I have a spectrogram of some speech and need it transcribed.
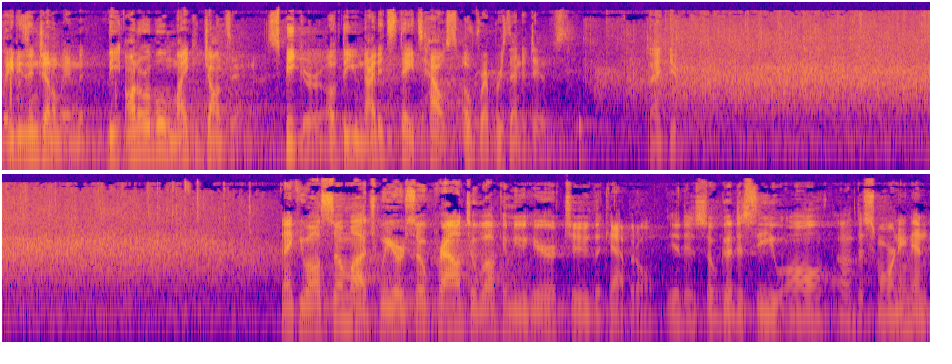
Ladies and gentlemen, the Honorable Mike Johnson, Speaker of the United States House of Representatives. Thank you. Thank you all so much. We are so proud to welcome you here to the Capitol. It is so good to see you all uh, this morning, and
